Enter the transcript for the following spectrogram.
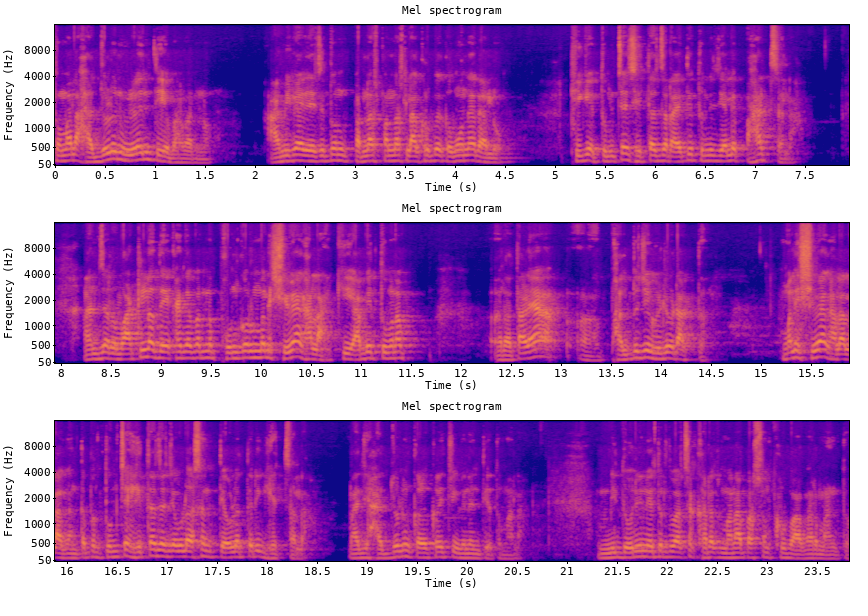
तुम्हाला हात जोडून विनंती आहे बाबांनो. आम्ही काय याच्यातून पन्नास पन्नास लाख रुपये कमवून नाही राहिलो. ठीक आहे तुमच्याच हिताचं राहते तुम्ही ज्याला पाहत चला. आणि जर वाटलं तर एखाद्यापर्यंत फोन करून मला शिव्या घाला की अभि तुम्हाला रताळ्या फालतूचे व्हिडिओ टाकतं. मला शिव्या घाला लागेल तर पण तुमच्या हिताचं जेवढं असेल तेवढं तरी घेत चला. माझी हात जोडून कळकळीची विनंती आहे तुम्हाला. मी दोन्ही नेतृत्वाचा खरंच मनापासून खूप आभार मानतो.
